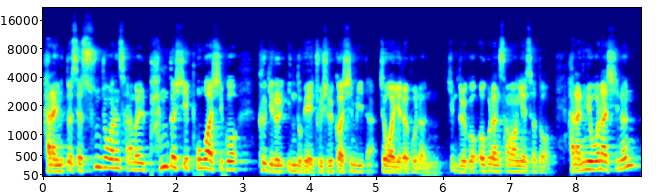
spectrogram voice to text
하나님의 뜻에 순종하는 사람을 반드시 보호하시고 그 길을 인도해 주실 것입니다. 저와 여러분은 힘들고 억울한 상황에서도 하나님이 원하시는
